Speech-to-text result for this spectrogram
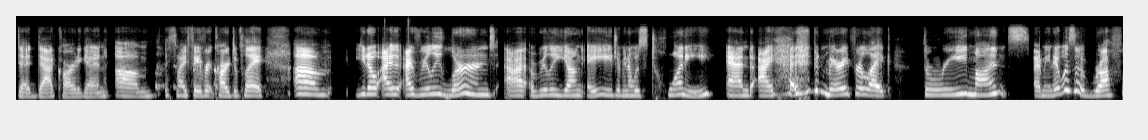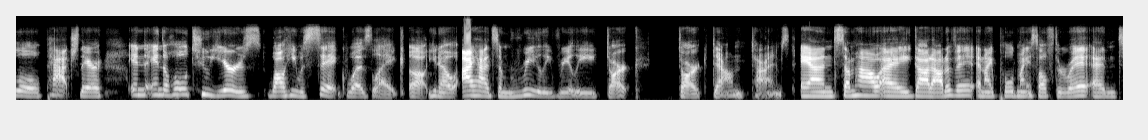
dead dad card again. Um it's my favorite card to play. Um you know, I I really learned at a really young age. I mean, I was 20 and I had been married for like three months. I mean, it was a rough little patch there. In in the whole two years while he was sick was like, uh, you know, I had some really, really dark dark down times. And somehow I got out of it and I pulled myself through it and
